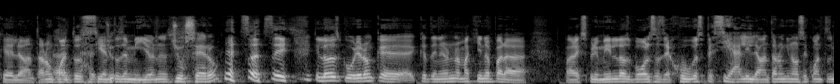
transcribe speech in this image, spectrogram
que levantaron cuántos Ah, cientos de millones Yucero. Eso sí. Y luego descubrieron que, que tenían una máquina para, para exprimir las bolsas de jugo especial y levantaron no sé cuántos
